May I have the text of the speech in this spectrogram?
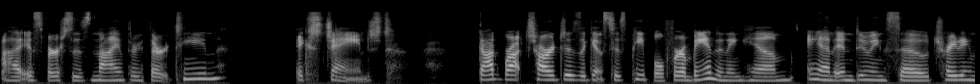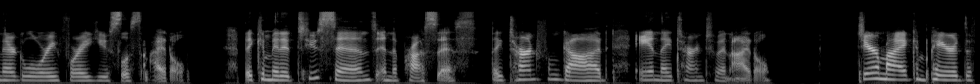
uh, is verses 9 through 13. Exchanged. God brought charges against his people for abandoning him and, in doing so, trading their glory for a useless idol. They committed two sins in the process. They turned from God and they turned to an idol. Jeremiah compared the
